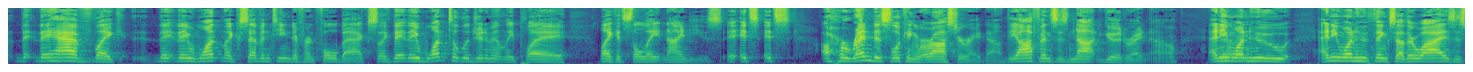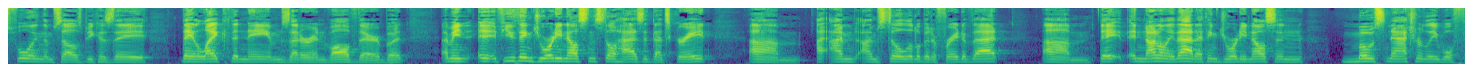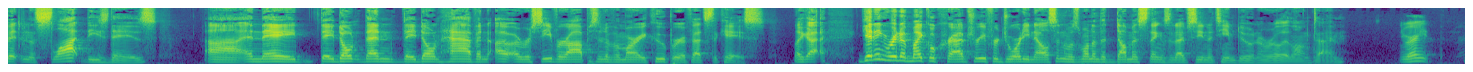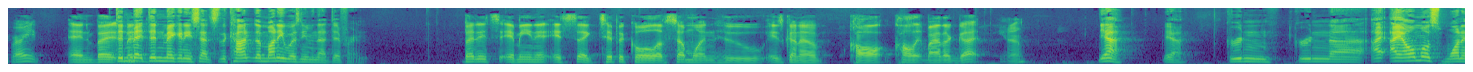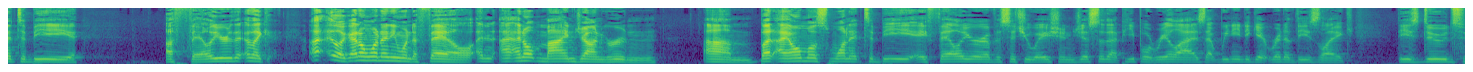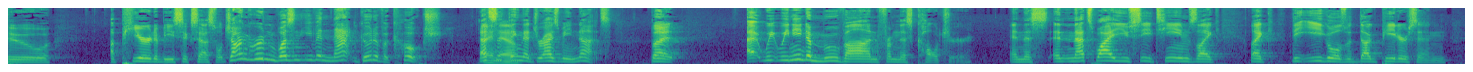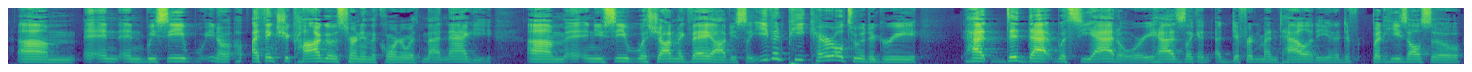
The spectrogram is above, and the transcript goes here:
they- they have like they, they want like 17 different fullbacks. Like they, they want to legitimately play like it's the late 90s. It's it's a horrendous looking roster right now. The offense is not good right now. Anyone who anyone who thinks otherwise is fooling themselves because they they like the names that are involved there. But I mean, if you think Jordy Nelson still has it, that's great. Um, I, I'm I'm still a little bit afraid of that. Um, they and not only that, I think Jordy Nelson most naturally will fit in the slot these days. Uh, and they they don't then they don't have an, a receiver opposite of Amari Cooper if that's the case. Like I, getting rid of Michael Crabtree for Jordy Nelson was one of the dumbest things that I've seen a team do in a really long time. Right, right. And but Didn't but, ma- didn't make any sense. The con- the money wasn't even that different. but it's I mean it's like typical of someone who is gonna call call it by their gut. You know. Yeah, yeah. Gruden, Gruden. Uh, I I almost want it to be a failure. That like, I, look, I don't want anyone to fail, and I, I don't mind Jon Gruden. Um, but I almost want it to be a failure of a situation, just so that people realize that we need to get rid of these like these dudes who appear to be successful. Jon Gruden wasn't even that good of a coach. That's the thing that drives me nuts. But I, we we need to move on from this culture and this and that's why you see teams like like the Eagles with Doug Pederson um and and we see you know I think Chicago's turning the corner with Matt Nagy um and you see with Sean McVay obviously even Pete Carroll to a degree had did that with Seattle where he has like a, a different mentality and a different but he's also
